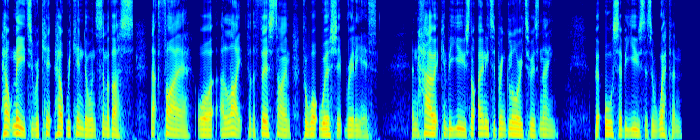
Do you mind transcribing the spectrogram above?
help me to reki- help rekindle in some of us that fire or a light for the first time for what worship really is and how it can be used not only to bring glory to his name, but also be used as a weapon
